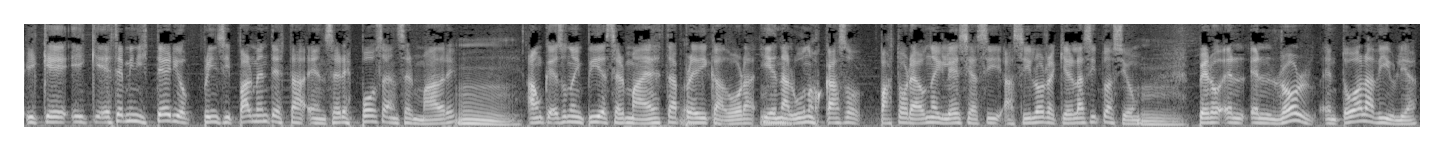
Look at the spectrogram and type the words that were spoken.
y que, y que este ministerio principalmente está en ser esposa, en ser madre, Mm. aunque eso no impide ser maestra, predicadora y en algunos casos pastorear una iglesia, así, así lo requiere la situación. Mm. Pero el, el rol en toda la Biblia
